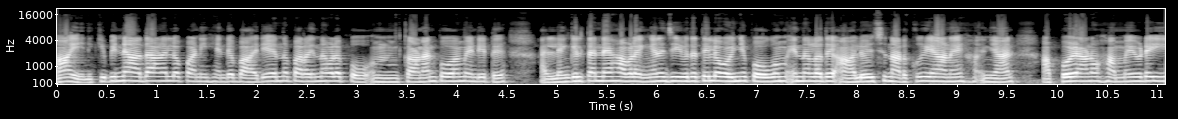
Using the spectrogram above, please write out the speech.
ആ എനിക്ക് പിന്നെ അതാണല്ലോ പണി. എന്റെ ഭാര്യ എന്ന് പറയുന്നവളെ പോ കാണാൻ പോകാൻ വേണ്ടിയിട്ട്. അല്ലെങ്കിൽ തന്നെ അവൾ എങ്ങനെ ജീവിതത്തിൽ ഒഴിഞ്ഞു പോകും എന്നുള്ളത് ആലോചിച്ച് നടക്കുകയാണ് ഞാൻ. അപ്പോഴാണോ അമ്മയുടെ ഈ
